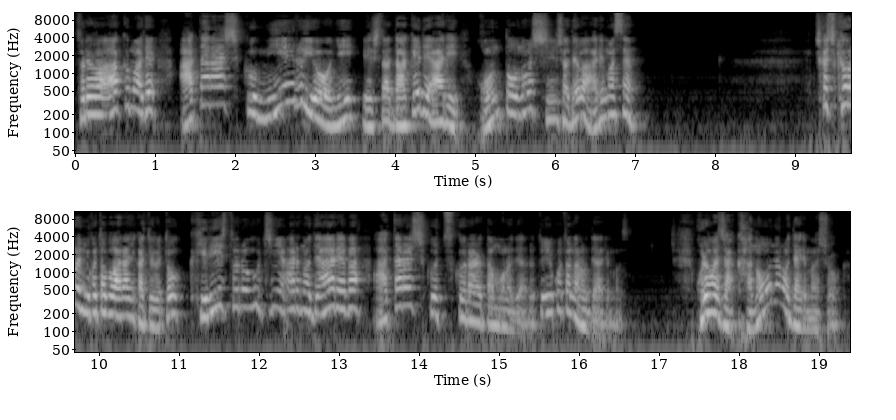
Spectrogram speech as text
それはあくまで新しく見えるようにしただけであり、本当の新車ではありません。しかし今日の御言葉は何かというと、キリストのうちにあるのであれば、新しく作られたものであるということなのであります。これはじゃあ可能なのでありましょうか？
